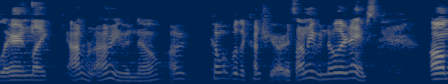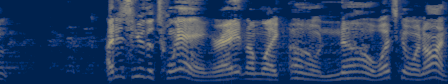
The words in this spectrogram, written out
blaring like I don't I don't even know. I come up with a country artist. I don't even know their names. Um, I just hear the twang, right? And I'm like, oh no, what's going on?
